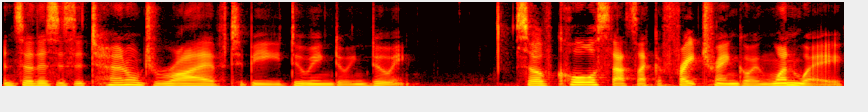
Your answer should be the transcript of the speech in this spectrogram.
and so there's this eternal drive to be doing doing doing so, of course, that's like a freight train going one way.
